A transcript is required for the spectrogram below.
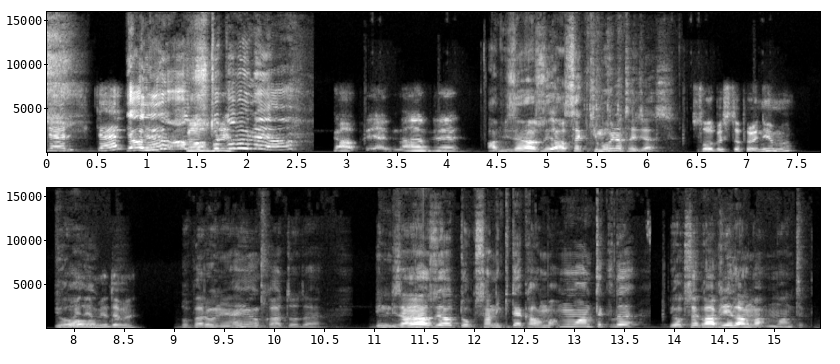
Gel gel. ya gel. ne abi stoper oyna ya. Gabriel abi. Abi Zerazu'yu alsak kim oynatacağız? Sol bek stoper oynuyor mu? Yok. Oynamıyor değil mi? Stoper oynayan yok kadroda. Şimdi Zerazu'yu alıp 92'de kalmak mı mantıklı? Yoksa Gabriel almak mı mantıklı?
